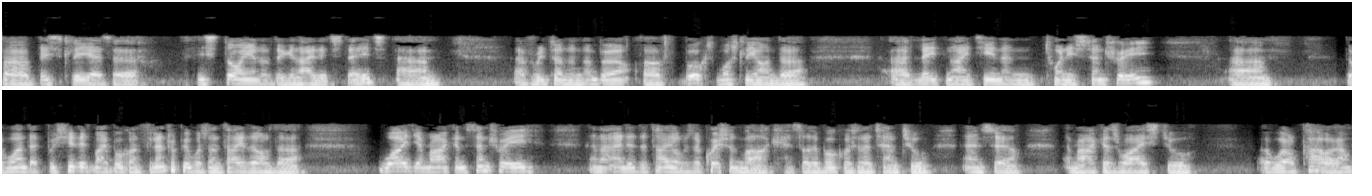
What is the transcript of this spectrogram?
uh, basically as a historian of the United States. Um, I've written a number of books, mostly on the uh, late 19th and 20th century. Um, the one that preceded my book on philanthropy was entitled uh, Why the American Century, and I added the title with a question mark. So the book was an attempt to answer America's rise to a world power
